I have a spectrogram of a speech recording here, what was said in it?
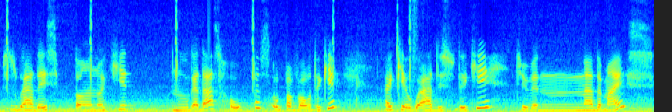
Preciso guardar esse pano aqui no lugar das roupas. Opa, volta aqui. Aqui eu guardo isso daqui. Deixa eu ver nada mais.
